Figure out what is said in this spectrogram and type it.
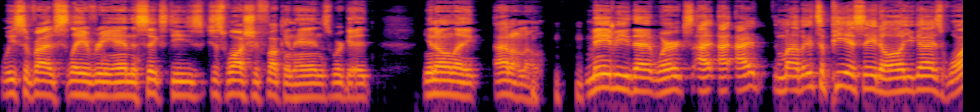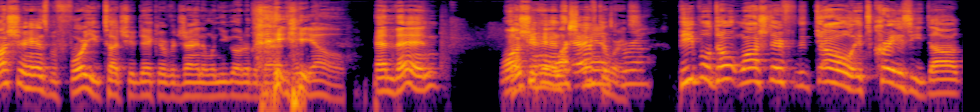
We survived slavery and the '60s. Just wash your fucking hands. We're good. You know, like I don't know. Maybe that works. I, I, I my, it's a PSA to all you guys: wash your hands before you touch your dick or vagina when you go to the bathroom, yo, and then wash your Don't hands wash their hands, afterwards. People don't wash their. Oh, it's crazy, dog.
